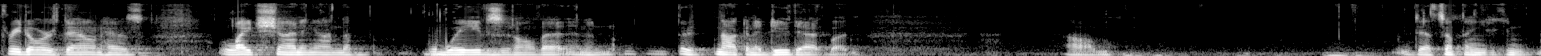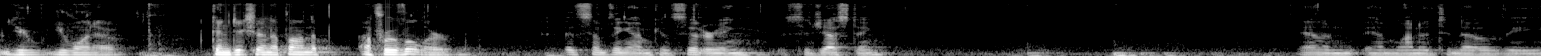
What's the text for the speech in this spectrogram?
three doors down has lights shining on the waves and all that, and they're not going to do that, but um, that's something you can, you, you want to condition upon the approval, or That's something I'm considering suggesting. And, and wanted to know the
